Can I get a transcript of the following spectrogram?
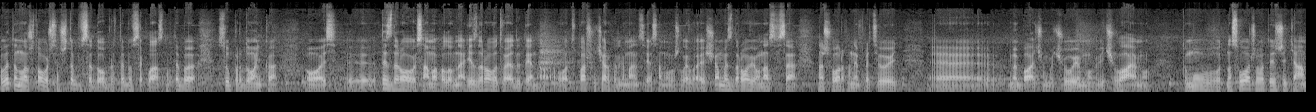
Коли ти налаштовуєшся, що в тебе все добре, в тебе все класно, в тебе супер донька. Ось е, ти здоровий, саме головне, і здорова твоя дитина. От в першу чергу для мене це є саме важливе. А якщо ми здорові, у нас все наші органи працюють, е, ми бачимо, чуємо, відчуваємо. Тому от насолоджуватись життям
